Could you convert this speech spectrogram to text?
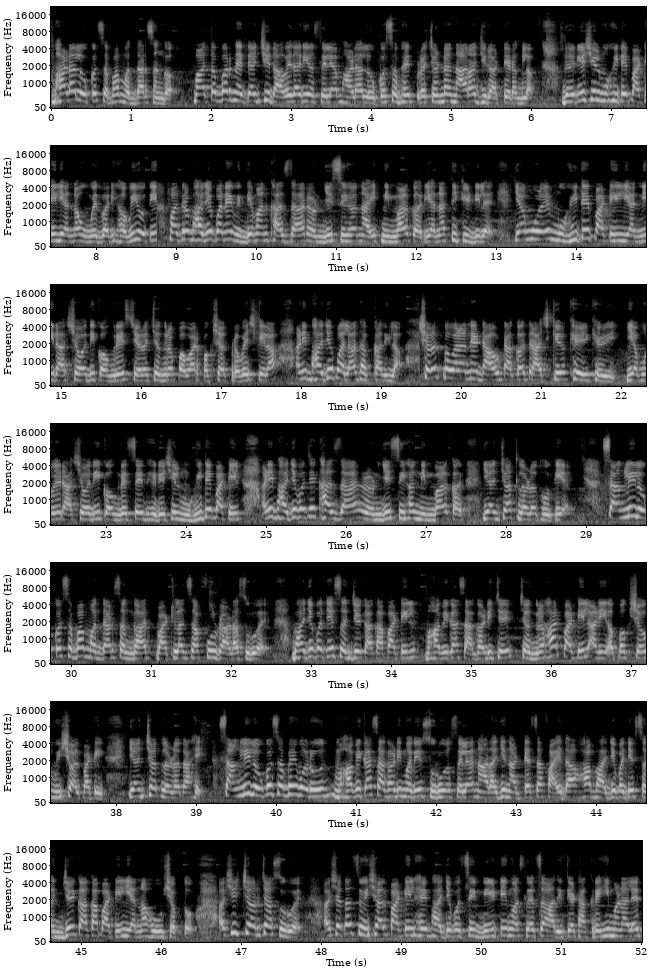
म्हाडा लोकसभा मतदारसंघ मातब्बर नेत्यांची दावेदारी असलेल्या म्हाडा लोकसभेत प्रचंड नाराजी राट्य रंगलं. धैर्यशील मोहिते पाटील यांना उमेदवारी हवी होती. मात्र भाजपने विद्यमान खासदार रणजितसिंह नाईक निंबाळकर यांना तिकीट दिलंय. यामुळे मोहिते पाटील यांनी राष्ट्रवादी काँग्रेस शरदचंद्र पवार पक्षात प्रवेश केला आणि भाजपला धक्का दिला. शरद पवारांनी डाव टाकत राजकीय खेळी खेळली यामुळे राष्ट्रवादी काँग्रेसचे धैर्यशील मोहिते पाटील आणि भाजपचे खासदार रणजितसिंह निंबाळकर यांच्यात लढत होतीये. सांगली लोकसभा मतदारसंघात पाटलांचा फुल राडा सुरू आहे. भाजपचे संजय काका पाटील महाविकास आघाडीचे चंद्रहार पाटील आणि अपक्ष विशाल पाटील यांच्यात लढत आहे. सांगली लोकसभेवरून महाविकास आघाडीमध्ये सुरू असलेल्या नाराजी नाट्याचा फायदा हा भाजपचे संजय काका पाटील यांना होऊ शकतो अशी चर्चा सुरू आहे. अशातच विशाल पाटील हे भाजपचे बी टीम असल्याचं आदित्य ठाकरेही म्हणालेत.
